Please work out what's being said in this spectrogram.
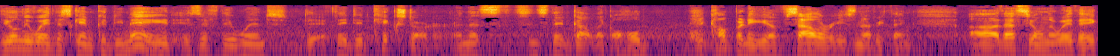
the only way this game could be made is if they went if they did Kickstarter, and that's since they've got like a whole big company of salaries and everything. Uh, that's the only way they,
